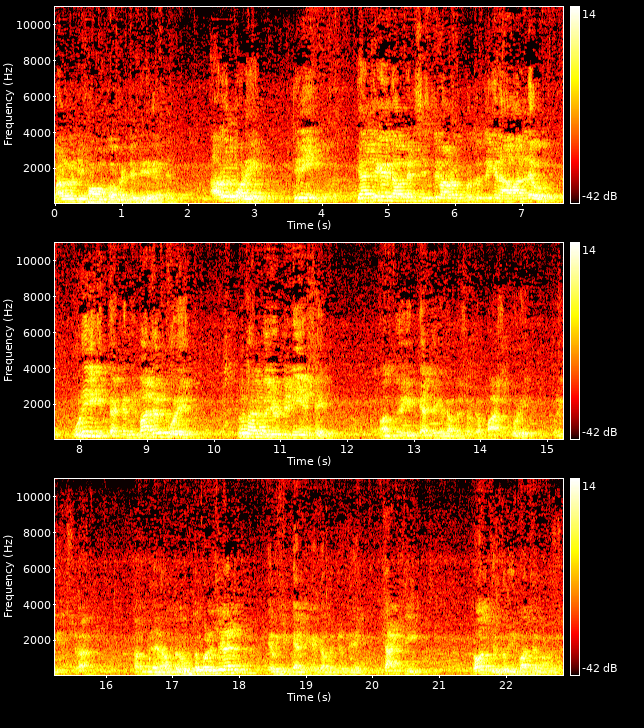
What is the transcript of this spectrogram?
পার্লামেন্টারি ফর্ম অফ গভর্নমেন্টে ফিরে গেছেন। আরও পরে তিনি কেয়ারটেকার গভর্নমেন্ট সিস্টেম আমরা প্রথম দিকে না মানলেও উনি কিন্তু একটা নির্বাচন করে প্রধান মেজরিটি নিয়ে এসে কেয়ারটেকার গভর্নমেন্ট সরকার পাশ করে উনি কিন্তু সেটা সংবিধানে অন্তর্ভুক্ত করেছিলেন এবং সেই কেয়ারটেকার গভর্নমেন্টের অধীনে চারটি গ্রহণযোগ্য নির্বাচন অনুষ্ঠিত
